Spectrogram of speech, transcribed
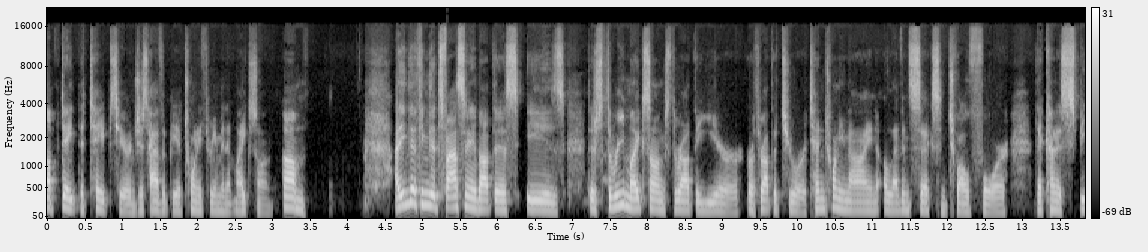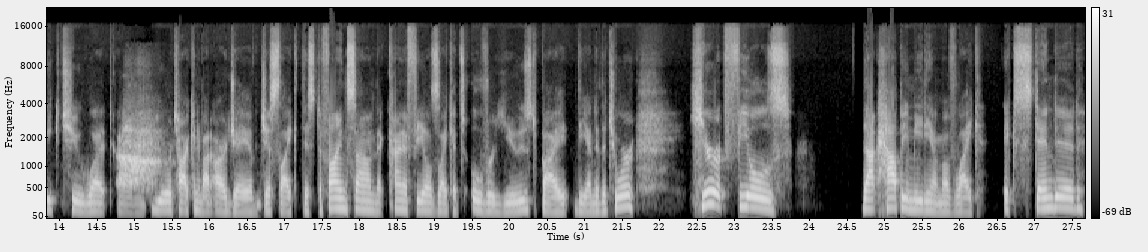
update the tapes here and just have it be a 23 minute mike song. Um I think the thing that's fascinating about this is there's three Mike songs throughout the year or throughout the tour 1029, 11 6, and 12 4 that kind of speak to what um, you were talking about, RJ, of just like this defined sound that kind of feels like it's overused by the end of the tour. Here it feels that happy medium of like extended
